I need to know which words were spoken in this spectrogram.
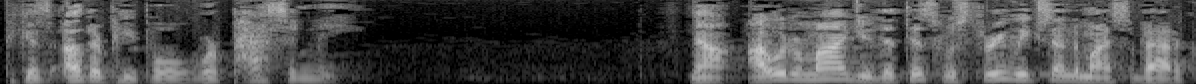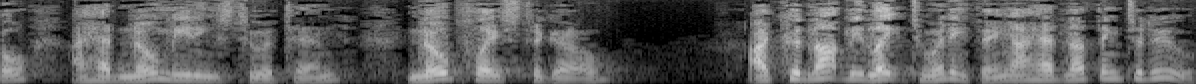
because other people were passing me. Now, I would remind you that this was three weeks into my sabbatical. I had no meetings to attend, no place to go. I could not be late to anything. I had nothing to do.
